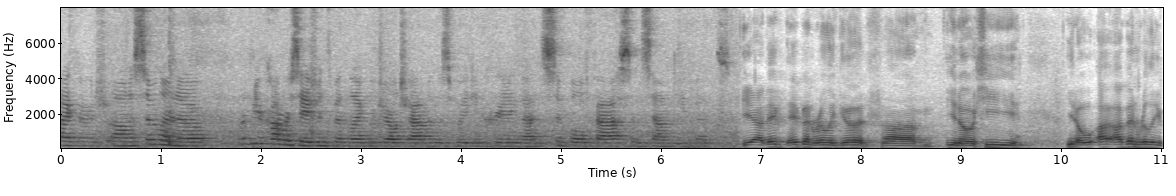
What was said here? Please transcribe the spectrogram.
Hi, Coach. On a similar note, what have your conversations been like with Gerald Chapman this week in creating that simple, fast, and sound defense? Yeah, they've, they've been really good. Um, you know, he, you know, I, have been really,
